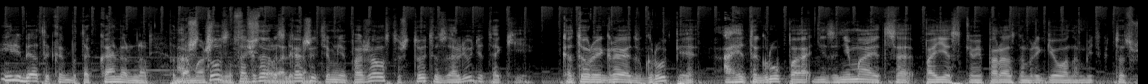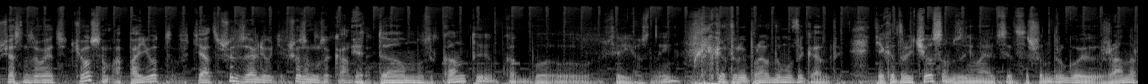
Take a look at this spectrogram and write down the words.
И ребята как бы так камерно, А по-домашнему что, тогда существовали там. расскажите мне, пожалуйста, что это за люди такие, которые играют в группе, а эта группа не занимается поездками по разным регионам, ведь кто сейчас называется ЧОСом, а поет в театре. Что это за люди? Что за музыканты? Это музыканты, как бы серьезные, которые, правда, музыканты. Те, которые чесом занимаются, это совершенно другой жанр.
